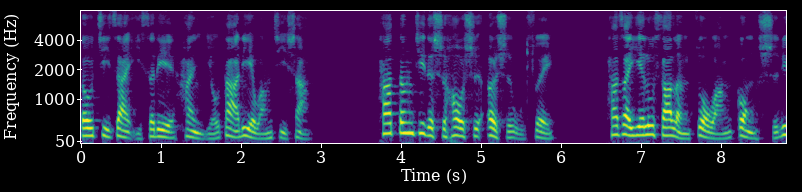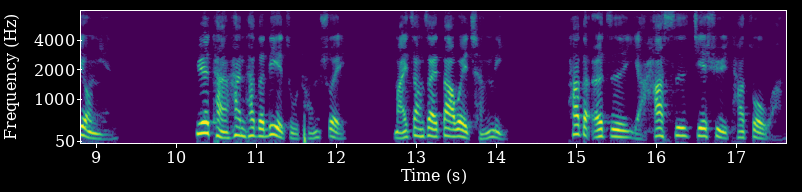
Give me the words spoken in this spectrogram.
都记在以色列和犹大列王记上。他登基的时候是二十五岁。他在耶路撒冷做王共十六年。约坦和他的列祖同岁，埋葬在大卫城里。他的儿子亚哈斯接续他做王。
